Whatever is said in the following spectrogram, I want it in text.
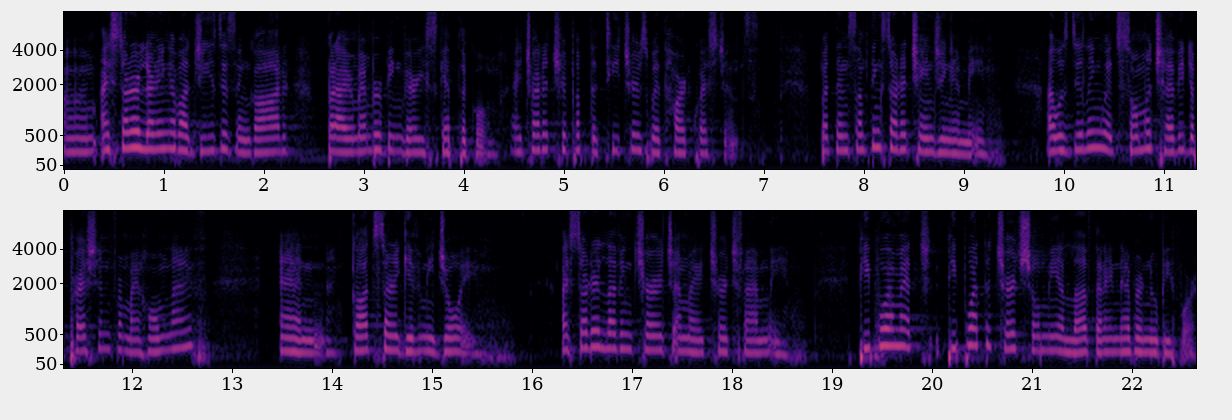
Um, I started learning about Jesus and God, but I remember being very skeptical. I tried to trip up the teachers with hard questions. But then something started changing in me. I was dealing with so much heavy depression from my home life, and God started giving me joy. I started loving church and my church family. People at, my, people at the church showed me a love that I never knew before.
